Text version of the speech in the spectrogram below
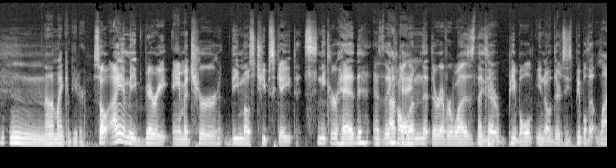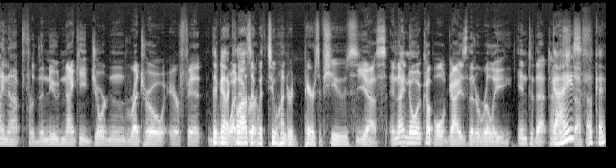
Mm, not on my computer. So I am a very amateur, the most cheapskate sneakerhead, as they call Okay. them, that there ever was. These Okay. are people, you know, there's these people that line up for the new Nike Jordan Retro Airfit. They've got a whatever. closet with 200 pairs of shoes. Yes, and I know a couple guys that are really into that type Guys? of stuff. Guys? Okay.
